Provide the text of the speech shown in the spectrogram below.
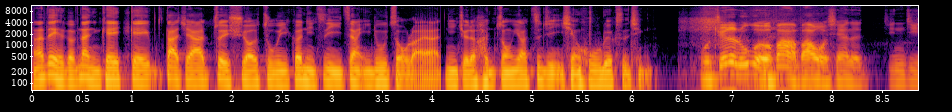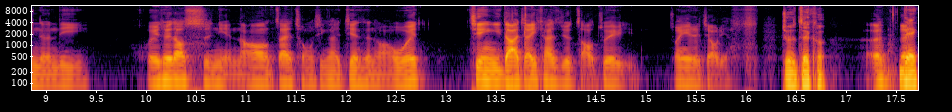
那这个，那你可以给大家最需要注意，跟你自己这样一路走来啊，你觉得很重要，自己以前忽略的事情。我觉得如果有办法把我现在的经济能力回退到十年，然后再重新开始健身的话，我会建议大家一开始就找最专业的教练，就是这个。呃，对，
